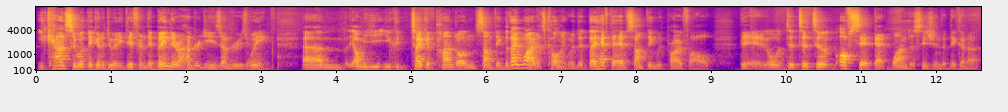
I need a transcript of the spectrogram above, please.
you can't see what they're going to do any different. They've been there hundred years under his wing. Um, I mean, you, you could take a punt on something, but they won't. It's Collingwood. They have to have something with profile there, or to, to, to offset that one decision that they're going to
